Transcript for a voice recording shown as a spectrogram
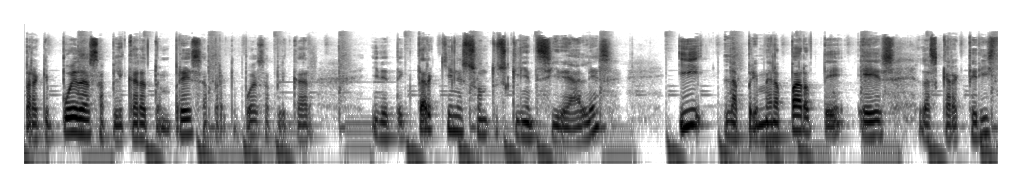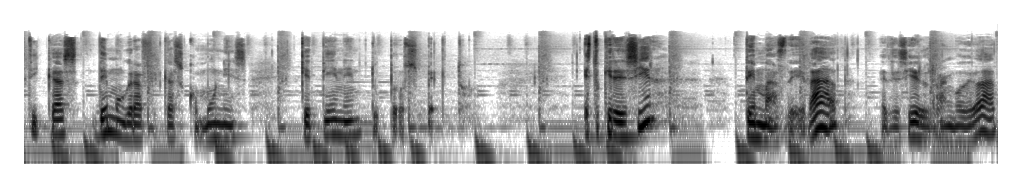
para que puedas aplicar a tu empresa, para que puedas aplicar y detectar quiénes son tus clientes ideales. Y la primera parte es las características demográficas comunes que tienen tu prospecto. Esto quiere decir temas de edad, es decir, el rango de edad,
